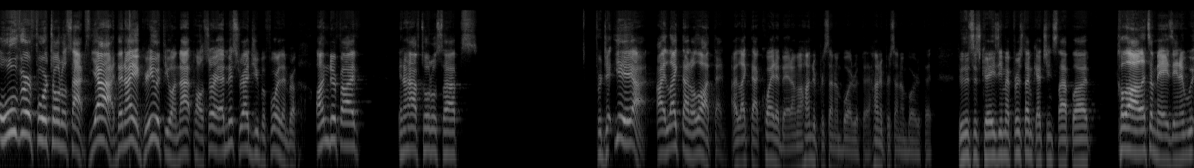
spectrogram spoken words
Over four total slaps. Yeah, then I agree with you on that, Paul. Sorry, I misread you before then, bro. Under five and a half total slaps. For yeah, yeah, I like that a lot. Then I like that quite a bit. I'm 100 percent on board with it. 100 percent on board with it. Dude, this is crazy. My first time catching slap live. Kalal, that's amazing. And we,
